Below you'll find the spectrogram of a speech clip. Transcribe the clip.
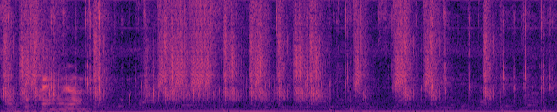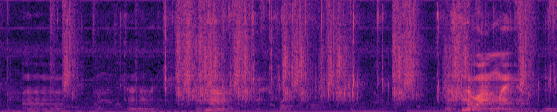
เอาตกแต่งไว้ก่อน ห้าขุดแล้วค่อยวางใหม่ครับอืม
